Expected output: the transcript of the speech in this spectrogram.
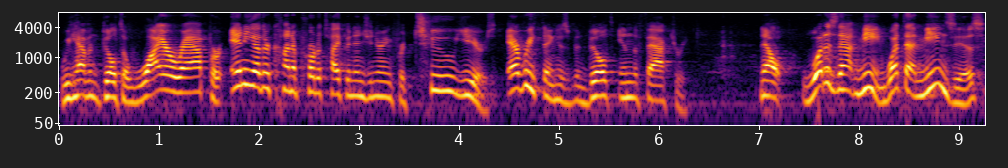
We haven't built a wire wrap or any other kind of prototype in engineering for two years. Everything has been built in the factory. Now, what does that mean? What that means is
